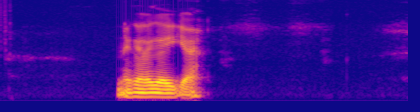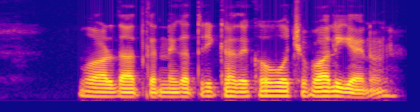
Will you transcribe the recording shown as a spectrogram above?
निकल गई है वारदात करने का तरीका देखो, वो छुपा लिया इन्होंने।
